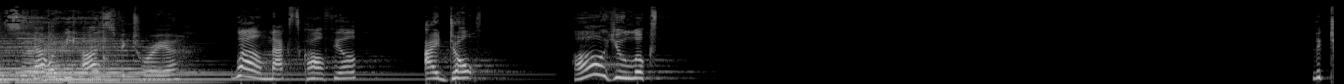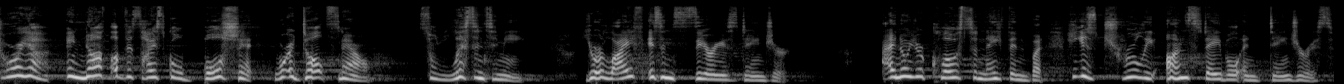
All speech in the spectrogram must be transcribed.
Decision. That would be us, Victoria. Well, Max Caulfield. I don't. Oh, you look. Victoria, enough of this high school bullshit. We're adults now. So listen to me. Your life is in serious danger. I know you're close to Nathan, but he is truly unstable and dangerous.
